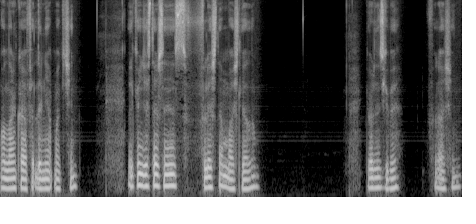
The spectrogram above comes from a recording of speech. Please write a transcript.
Onların kıyafetlerini yapmak için. İlk önce isterseniz Flash'ten başlayalım. Gördüğünüz gibi Flash'in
